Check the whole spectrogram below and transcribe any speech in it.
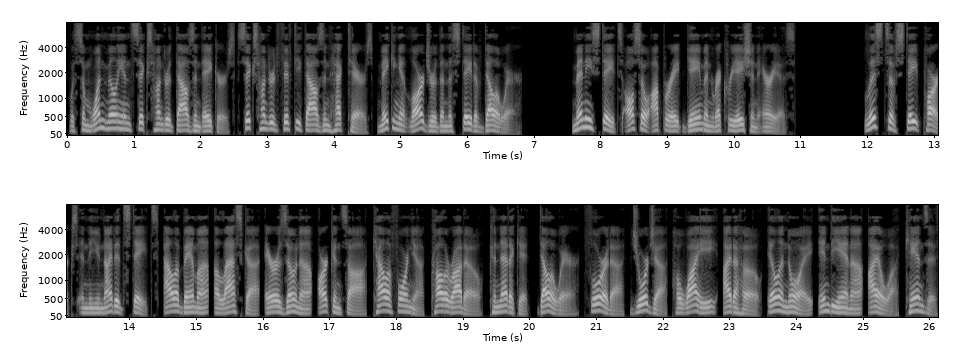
with some 1,600,000 acres 650,000 hectares, making it larger than the state of Delaware. Many states also operate game and recreation areas. Lists of state parks in the United States, Alabama, Alaska, Arizona, Arkansas, California, Colorado, Connecticut, Delaware, Florida, Georgia, Hawaii, Idaho, Illinois, Indiana, Iowa, Kansas,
